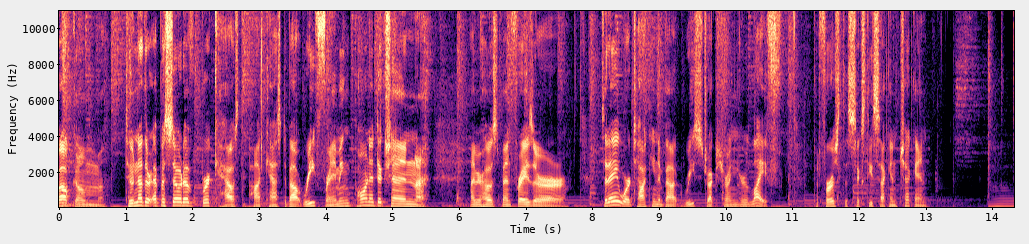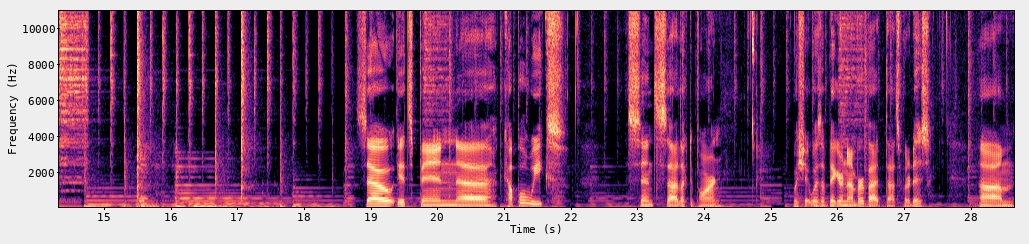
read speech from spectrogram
Welcome to another episode of Brick House, the podcast about reframing porn addiction. I'm your host, Ben Fraser. Today we're talking about restructuring your life. But first, the 60 second check in. So it's been a couple weeks since I looked at porn. Wish it was a bigger number, but that's what it is. Um,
